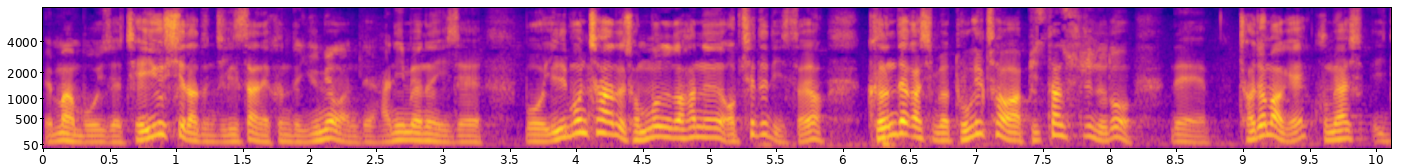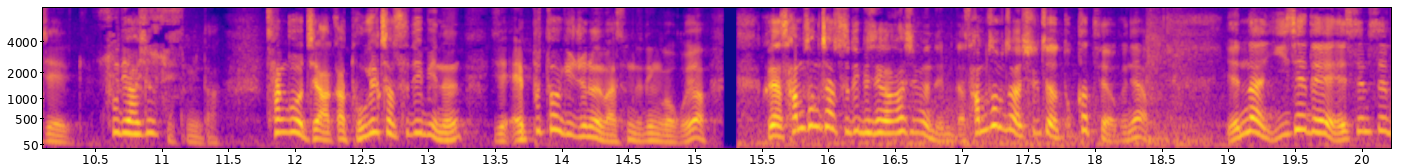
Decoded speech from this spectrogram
웬만한 뭐 이제 JUC라든지 일산에 그런데 유명한데 아니면은 이제 뭐 일본 차를 전문으로 하는 업체들이 있어요. 그런데 가시면 독일 차와 비슷한 수준으로 네 저렴하게 구매하시 이제 수리하실 수 있습니다. 참고로 제가 아까 독일 차 수리비는 이제 애프터 기준을 말씀드린 거고요. 그냥 삼성차 수리비 생각하시면 됩니다. 삼성차 실제로 똑같아요. 그냥 옛날 2세대 SM7,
